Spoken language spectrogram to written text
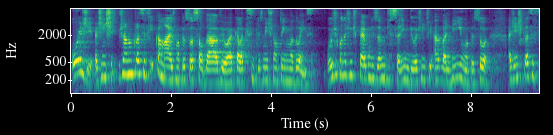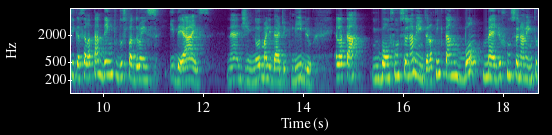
Hoje, a gente já não classifica mais uma pessoa saudável aquela que simplesmente não tem uma doença. Hoje, quando a gente pega um exame de sangue ou a gente avalia uma pessoa, a gente classifica se ela está dentro dos padrões ideais, né, de normalidade e equilíbrio, ela está em bom funcionamento, ela tem que estar num bom médio funcionamento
